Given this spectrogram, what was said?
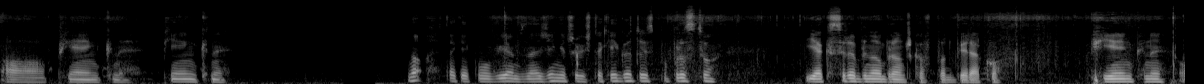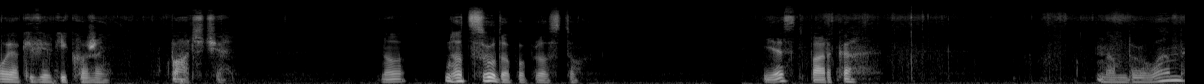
O, piękny, piękny. No, tak jak mówiłem, znalezienie czegoś takiego to jest po prostu jak srebrna obrączka w podbieraku. Piękny, o jaki wielki korzeń. Patrzcie. No, no cudo po prostu. Jest parka. Number one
